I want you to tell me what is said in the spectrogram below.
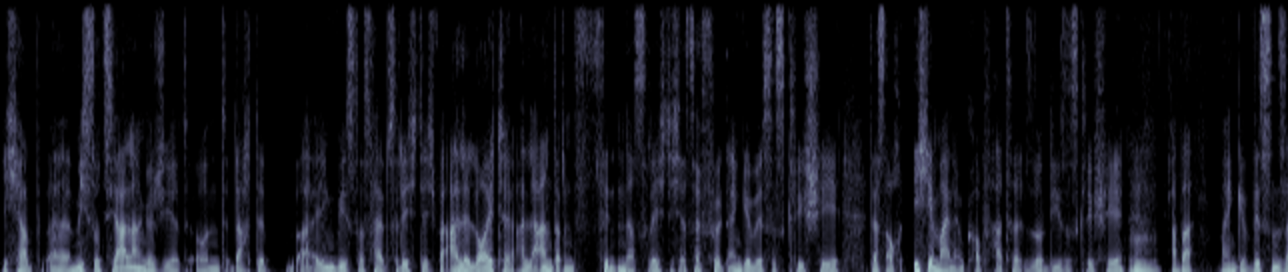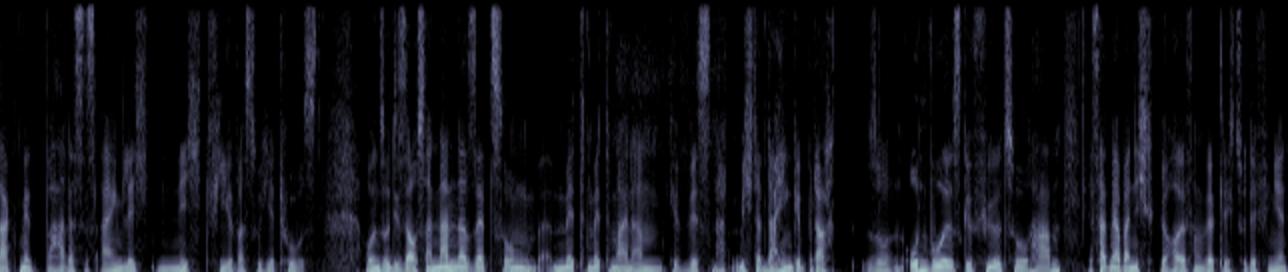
Ich habe äh, mich sozial engagiert und dachte, irgendwie ist das halb so richtig, weil alle Leute, alle anderen finden das richtig. Es erfüllt ein gewisses Klischee, das auch ich in meinem Kopf hatte, so dieses Klischee. Mhm. Aber mein Gewissen sagt mir, bah, das ist eigentlich nicht viel, was du hier tust. Und so diese Auseinandersetzung mit, mit meinem Gewissen hat mich dann dahin gebracht, so ein unwohles Gefühl zu haben. Es hat mir aber nicht geholfen, wirklich zu definieren,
